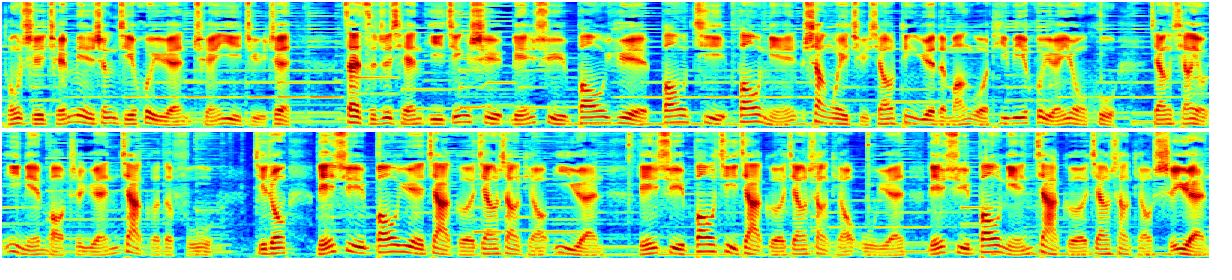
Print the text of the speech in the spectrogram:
同时全面升级会员权益矩阵。在此之前，已经是连续包月、包季、包年尚未取消订阅的芒果 TV 会员用户，将享有一年保持原价格的服务。其中，连续包月价格将上调一元，连续包季价格将上调五元，连续包年价格将上调十元。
